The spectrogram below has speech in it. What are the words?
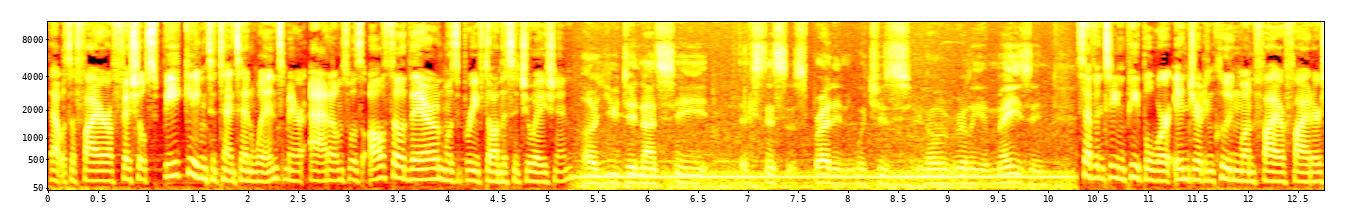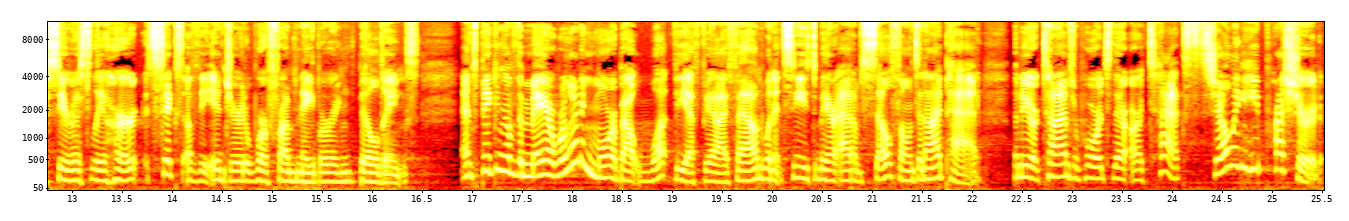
That was a fire official speaking to 1010 Wins. Mayor Adams was also there and was briefed on the situation. Uh, you did not see extensive spreading, which is, you know, really amazing. 17 people were injured, including one firefighter seriously hurt. Six of the injured were from neighboring buildings. And speaking of the mayor, we're learning more about what the FBI found when it seized Mayor Adams' cell phones and iPad. The New York Times reports there are texts showing he pressured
